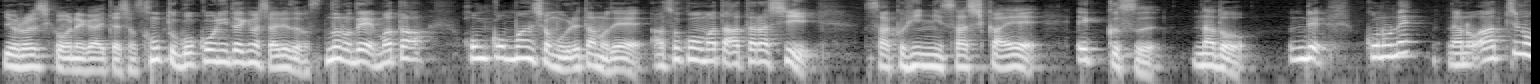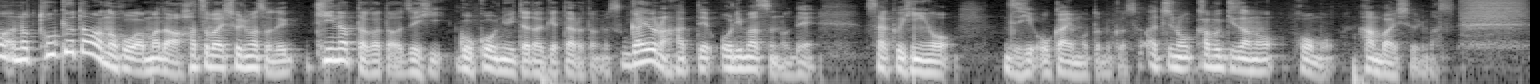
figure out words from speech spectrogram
よろしくお願いいたします。本当ご購入いただきましてありがとうございます。なのでまた香港マンションも売れたのであそこもまた新しい作品に差し替え X などでこのねあのあっちのあの東京タワーの方はまだ発売しておりますので気になった方はぜひご購入いただけたらと思います。概要欄貼っておりますので作品をぜひお買い求めください。あっちの歌舞伎座の方も販売しております。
